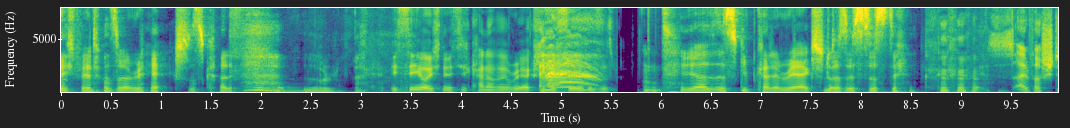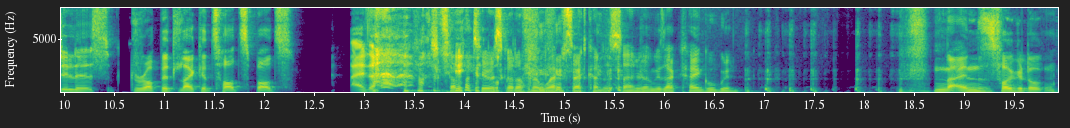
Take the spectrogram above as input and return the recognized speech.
Ich finde unsere Reactions gerade. Ich sehe euch nicht, ich kann eure Reaction nicht sehen. Das ist Ja, es gibt keine Reaction, das ist das Ding. Es ist einfach Stilles. Drop it like it's hotspot. Alter, Ich glaube, Matteo ist gerade auf einer Website, kann das sein? Wir haben gesagt, kein googeln. Nein, das ist voll gelogen.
